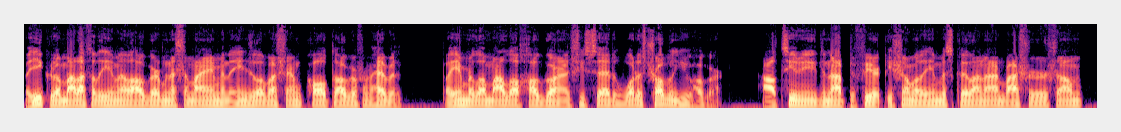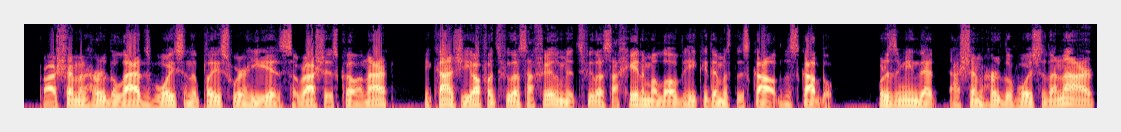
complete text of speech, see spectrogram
And the angel of Hashem called to Hagar from heaven. And she said, What is troubling you, Hagar? Al do not fear. For Hashem had heard the lad's voice in the place where he is. So Rashi is kol anar. What does it mean that Hashem heard the voice of the nar?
